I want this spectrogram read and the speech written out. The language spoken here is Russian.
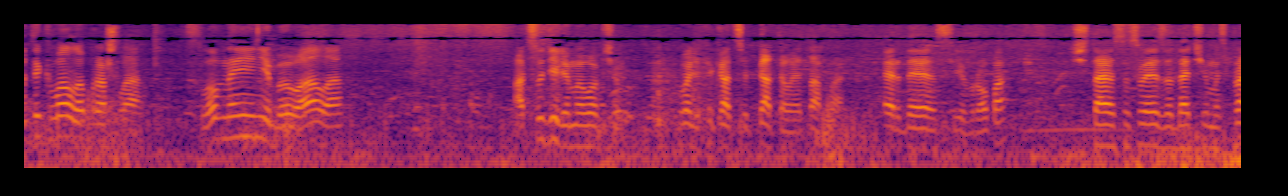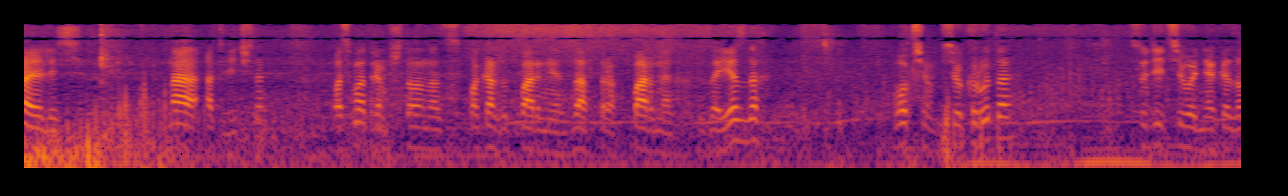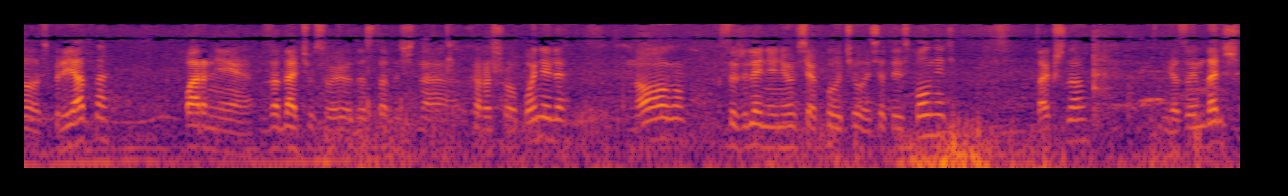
Вот и квала прошла, словно и не бывало. Отсудили мы, в общем, квалификацию пятого этапа РДС Европа. Считаю, со своей задачей мы справились на отлично. Посмотрим, что у нас покажут парни завтра в парных заездах. В общем, все круто. Судить сегодня оказалось приятно. Парни задачу свою достаточно хорошо поняли, но, к сожалению, не у всех получилось это исполнить. Так что газуем дальше.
